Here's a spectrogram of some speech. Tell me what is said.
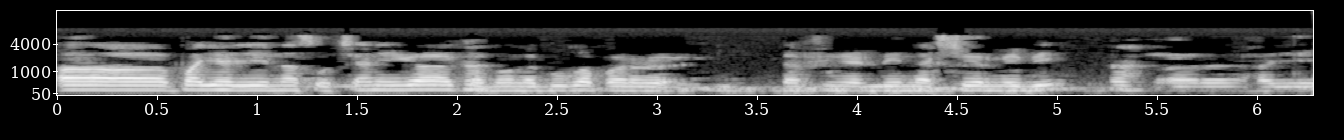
ਅ ਭਾਈ ਹਜੇ ਇੰਨਾ ਸੋਚਿਆ ਨਹੀਂਗਾ ਕਦੋਂ ਲੱਗੂਗਾ ਪਰ ਡੈਫੀਨਿਟਲੀ ਨੈਕਸਟ ਈਅਰ ਮੇਬੀ ਔਰ ਹਜੇ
